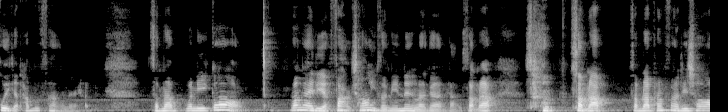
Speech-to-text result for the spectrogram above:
คุยกับท่านผู้ฟังนะครับสำหรับวันนี้ก็ว่าไงดีฝากช่องอีกสักนิดนึงแล้วกันครับสำหรับสำหรับสำหรับท่านผู้ฟังที่ชอบ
